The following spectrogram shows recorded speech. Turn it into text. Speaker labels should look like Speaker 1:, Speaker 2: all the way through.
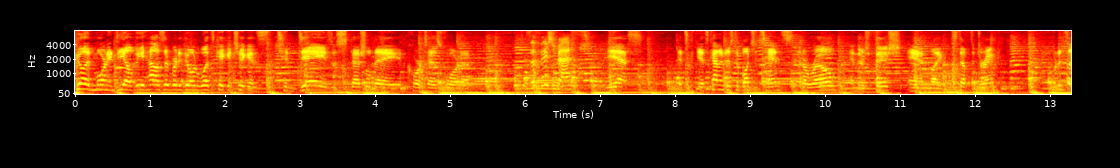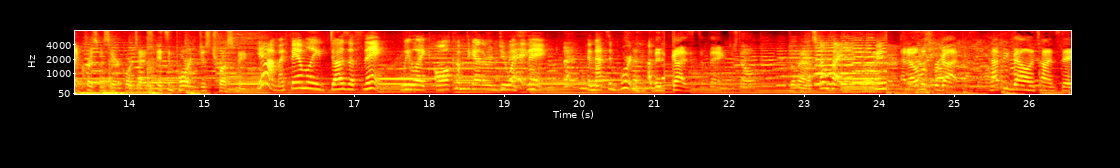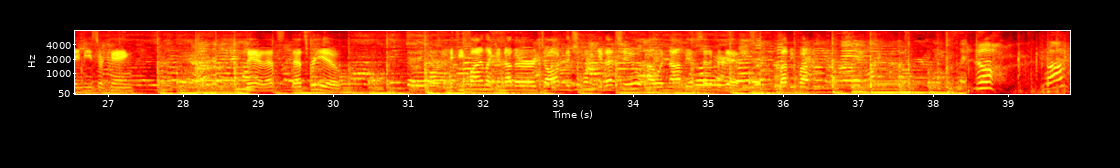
Speaker 1: Good morning, DLV. How's everybody doing? What's kicking chickens? Today is a special day in Cortez, Florida.
Speaker 2: It's a fish fest.
Speaker 1: Yes, it's it's kind of just a bunch of tents in a row, and there's fish and like stuff to drink. But it's like Christmas here in Cortez. It's important. Just trust me.
Speaker 2: Yeah, my family does a thing. We like all come together and do a thing, and that's important.
Speaker 1: They- guys, it's a thing. Just don't don't ask.
Speaker 2: Don't fight it.
Speaker 1: And I almost forgot. Happy Valentine's Day, Mr. King. There, that's that's for you. If you find like another dog that you want to give that to, I would not be upset if you did. Love you, pup. Oh.
Speaker 3: Well,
